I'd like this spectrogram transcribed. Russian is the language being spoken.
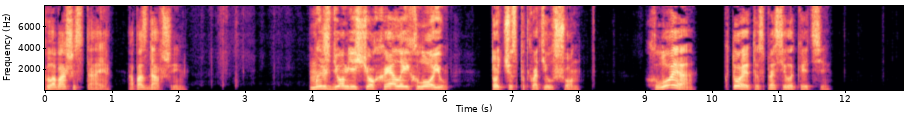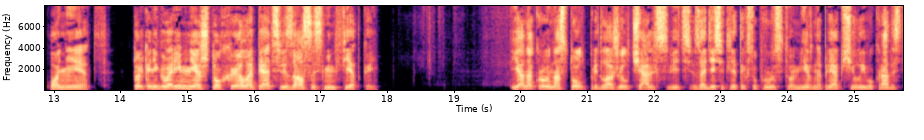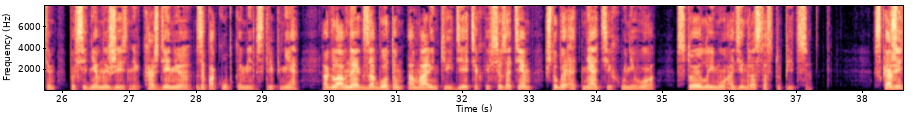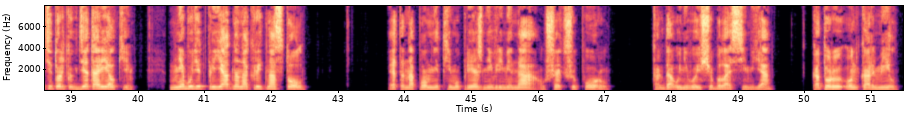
Глава шестая. Опоздавшие. «Мы ждем еще Хэлла и Хлою!» Тотчас подхватил Шон. «Хлоя? Кто это?» — спросила Кэти. «О нет, только не говори мне, что Хэл опять связался с нимфеткой». «Я накрою на стол», — предложил Чарльз, ведь за десять лет их супружества мирно приобщила его к радостям повседневной жизни, к хождению за покупками, стрепне, а главное, к заботам о маленьких детях, и все за тем, чтобы отнять их у него, стоило ему один раз оступиться. «Скажите только, где тарелки? Мне будет приятно накрыть на стол». Это напомнит ему прежние времена, ушедшую пору, когда у него еще была семья, которую он кормил,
